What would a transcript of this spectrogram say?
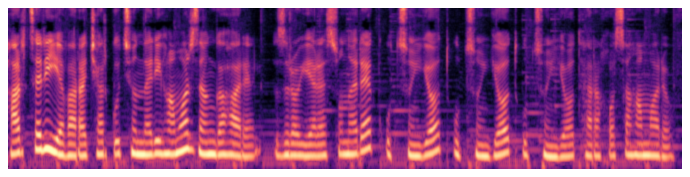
Հարցերի եւ առաջարկությունների համար զանգահարել 033 87 87 87 հեռախոսահամարով։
